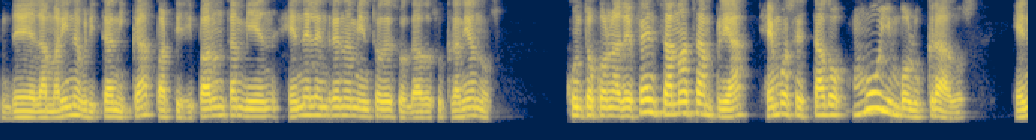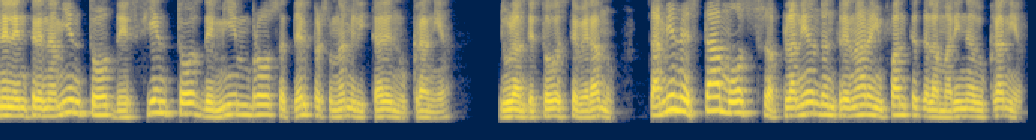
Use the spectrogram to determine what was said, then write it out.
de la Marina Británica participaron también en el entrenamiento de soldados ucranianos. Junto con la defensa más amplia, hemos estado muy involucrados en el entrenamiento de cientos de miembros del personal militar en Ucrania durante todo este verano. También estamos planeando entrenar a infantes de la Marina de Ucrania.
